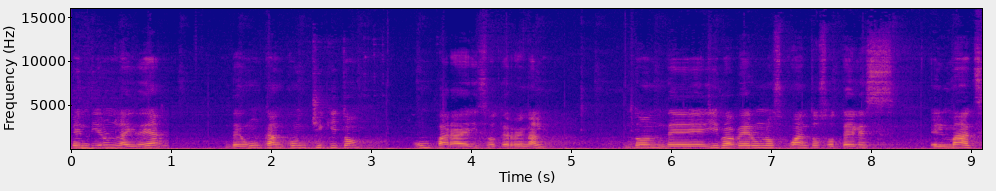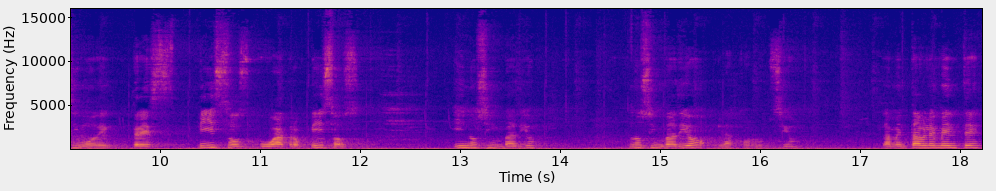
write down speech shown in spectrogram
vendieron la idea de un Cancún chiquito, un paraíso terrenal, donde iba a haber unos cuantos hoteles, el máximo de tres pisos, cuatro pisos, y nos invadió. Nos invadió la corrupción. Lamentablemente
